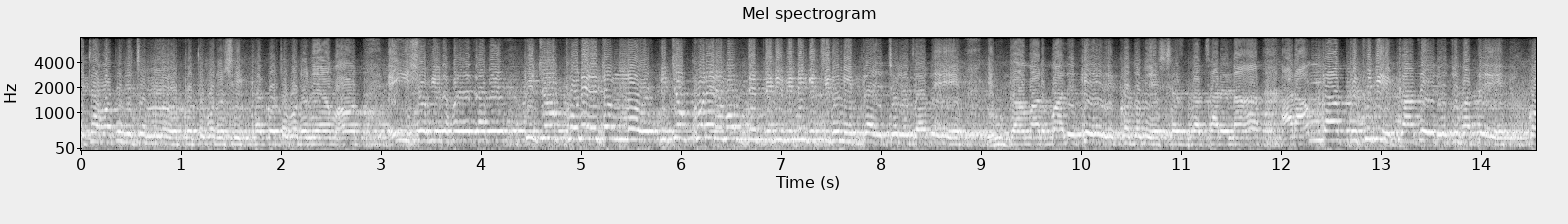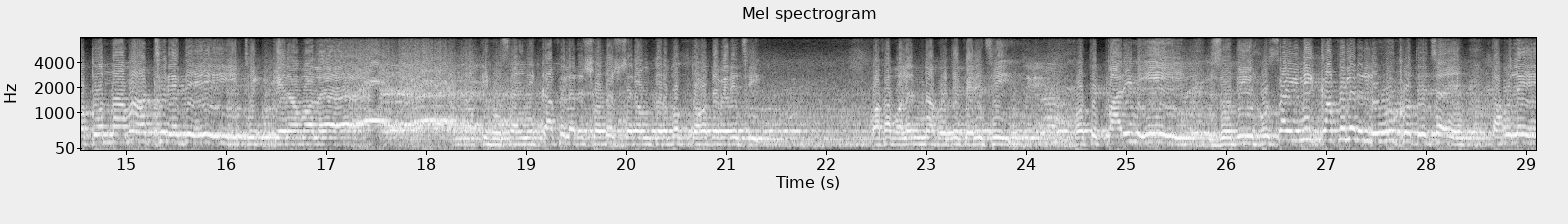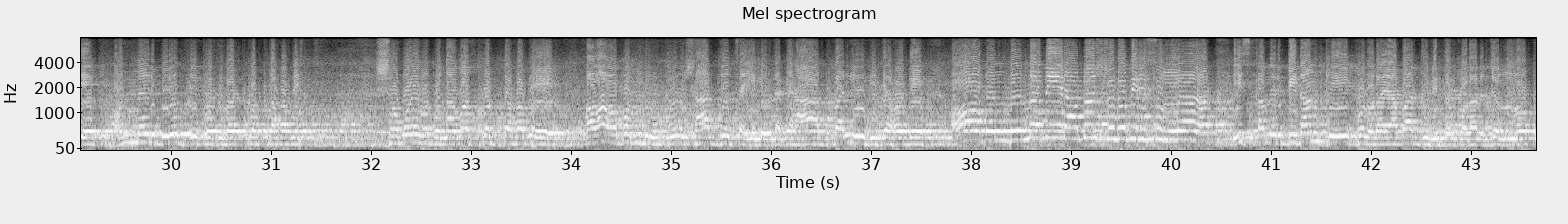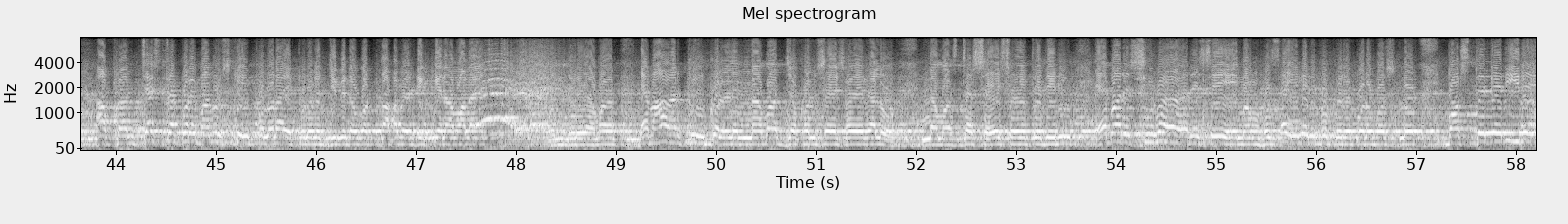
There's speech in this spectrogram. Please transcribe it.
এটা আমাদের জন্য কত বড় শিক্ষা, কত বড় নিয়ামত। এই শহীদ হয়ে যাবে, কিছুক্ষণের জন্য, কিছুক্ষণের মধ্যে পৃথিবী থেকে চিরনিদ্রায় চলে যাবে। কিন্তু আমার মালিকের কদমে সেজদা ছাড়ে না। আর আমরা পৃথিবীর কাজের অজুহাতে কত নামাজ ছেড়ে দেই, ঠিক কিনা বলে আমরা কি হুসাইনি কাফেলার সদস্যের অন্তর্ভুক্ত হতে পেরেছি? কথা বলেন না, হইতে পেরেছি। হতে পারিনি। যদি হুসাইনি কাফেলের লোক হতে চায়, তাহলে অন্যের বিরুদ্ধে প্রতিবাদ করতে হবে। সময় মতো নামাজ পড়তে হবে। অ বন্ধু, কেউ সাহায্য চাইলে তাকে হাত বাড়িয়ে দিতে হবে। অ বন্ধু, নবীর আদর্শ, নবীর সুন্না ইসলামের বিধানকে পুনরায় আবার জীবিত করার জন্য আপ্রাণ চেষ্টা করে মানুষকে পুনরায় পুনরুজ্জীবিত করতে হবে, ঠিক কিনা বলে আমার, এবার কি করলেন? নামাজ যখন শেষ হয়ে গেল, নামাজটা শেষ হইতে দেরি। এবার সীমার এসে ইমাম হুসাইনের বুকের উপর বসল। বসতে দেরি রে।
